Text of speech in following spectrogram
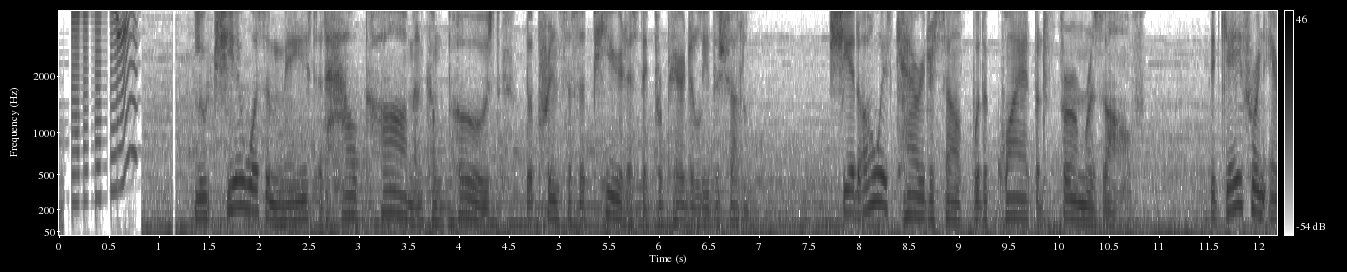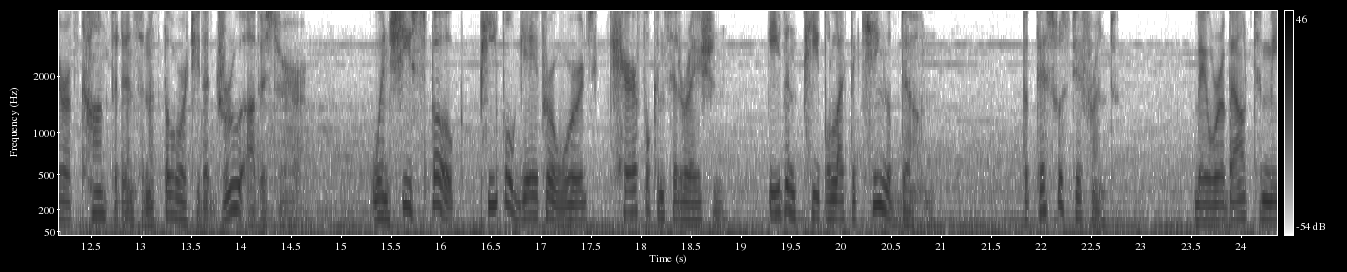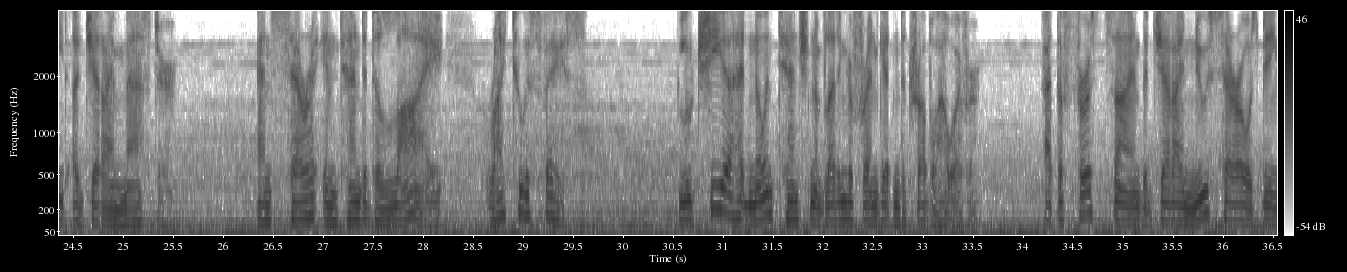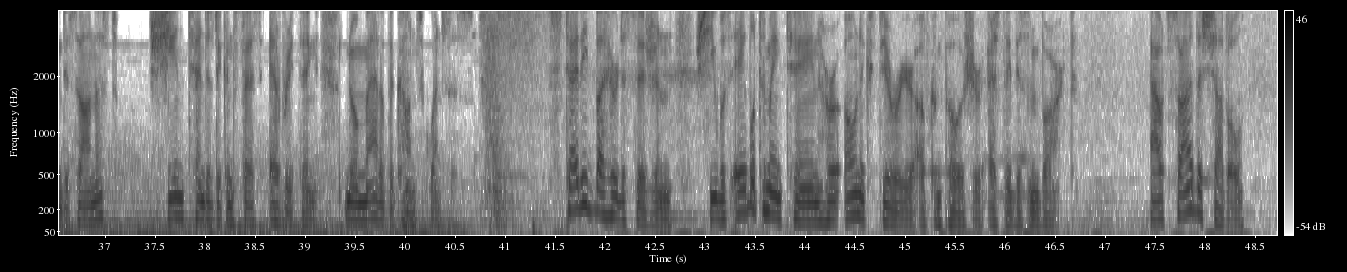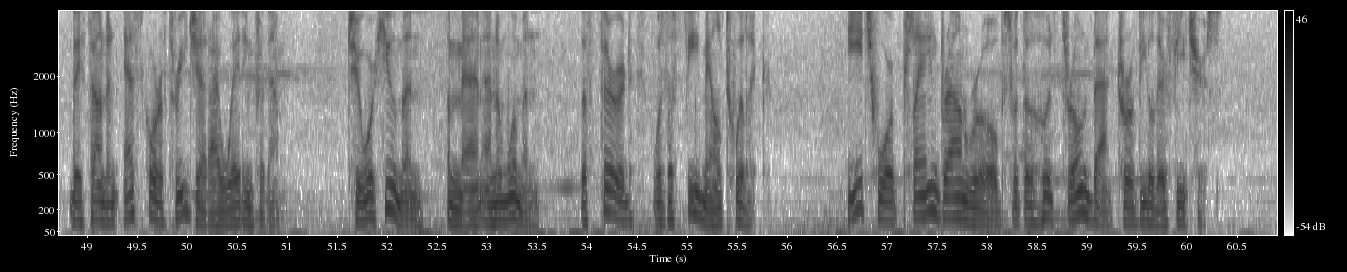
Lucia was amazed at how calm and composed the princess appeared as they prepared to leave the shuttle. She had always carried herself with a quiet but firm resolve. It gave her an air of confidence and authority that drew others to her. When she spoke, people gave her words careful consideration, even people like the King of Doan. But this was different. They were about to meet a Jedi Master, and Sarah intended to lie right to his face. Lucia had no intention of letting her friend get into trouble, however. At the first sign the Jedi knew Sarah was being dishonest, she intended to confess everything, no matter the consequences. Steadied by her decision, she was able to maintain her own exterior of composure as they disembarked. Outside the shuttle, they found an escort of three Jedi waiting for them. Two were human, a man and a woman. The third was a female Twi'lek. Each wore plain brown robes with the hood thrown back to reveal their features.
